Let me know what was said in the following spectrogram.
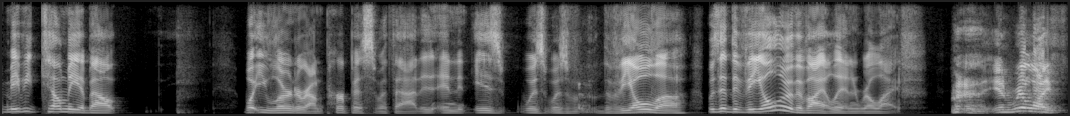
maybe tell me about what you learned around purpose with that and it is was was the viola was it the viola or the violin in real life in real life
